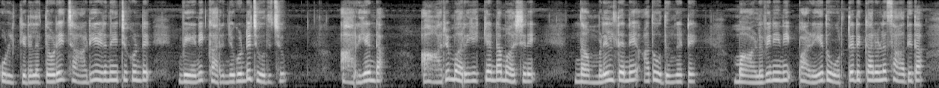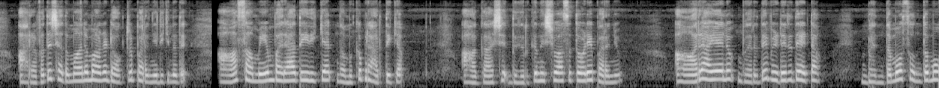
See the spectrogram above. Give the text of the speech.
ഉൾക്കിടലത്തോടെ ചാടി എഴുന്നേറ്റുകൊണ്ട് വേണി കരഞ്ഞുകൊണ്ട് ചോദിച്ചു. അറിയണ്ട ആരും അറിയിക്കേണ്ട മാഷിനെ. നമ്മളിൽ തന്നെ അത് ഒതുങ്ങട്ടെ. മാളുവിനിനി പഴയത് ഓർത്തെടുക്കാനുള്ള സാധ്യത അറുപത് ശതമാനമാണ് ഡോക്ടർ പറഞ്ഞിരിക്കുന്നത്. ആ സമയം വരാതെ ഇരിക്കാൻ നമുക്ക് പ്രാർത്ഥിക്കാം. ആകാശ് ദീർഘനിശ്വാസത്തോടെ പറഞ്ഞു ആരായാലും വെറുതെ വിടരുതേട്ടാ ബന്ധമോ സ്വന്തമോ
